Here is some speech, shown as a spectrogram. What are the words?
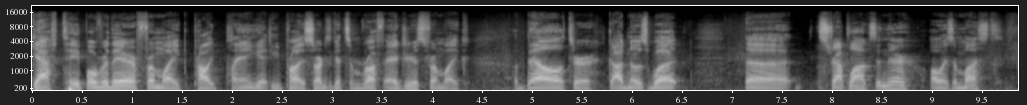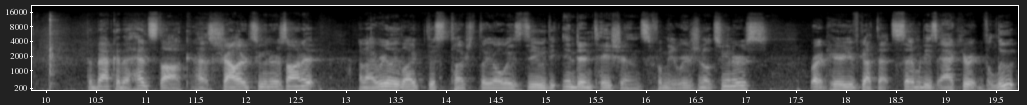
gaff tape over there from like probably playing it. He probably started to get some rough edges from like a belt or God knows what. Uh, strap locks in there, always a must. The back of the headstock has Schaller tuners on it, and I really like this touch they always do, the indentations from the original tuners. Right here you've got that 70s accurate volute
